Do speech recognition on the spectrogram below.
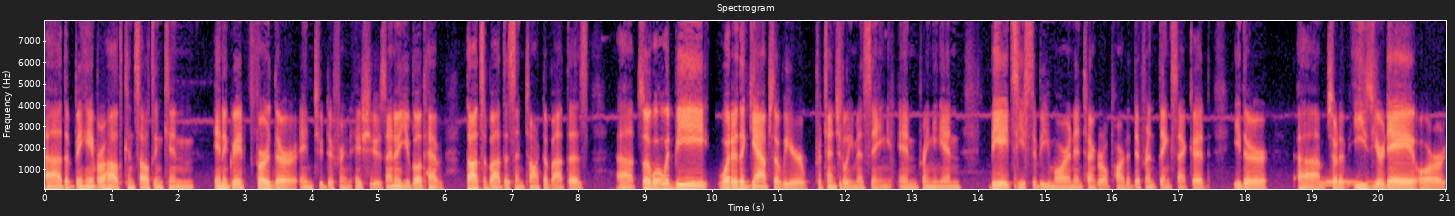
uh, the behavioral health consultant can integrate further into different issues, I know you both have thoughts about this and talked about this. Uh, so, what would be what are the gaps that we are potentially missing in bringing in BHCs to be more an integral part of different things that could either um, sort of ease your day or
